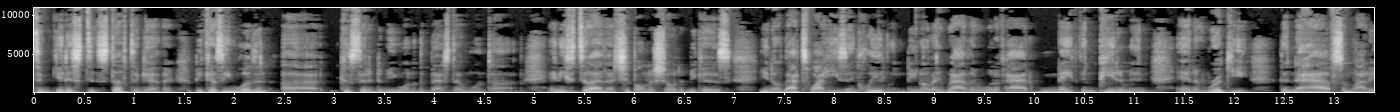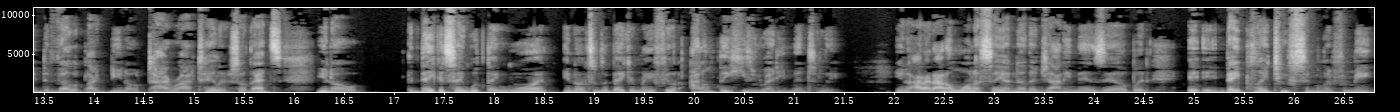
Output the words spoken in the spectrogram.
to get his st- stuff together because he wasn't uh, considered to be one of the best at one time. And he still has that chip on his shoulder because, you know, that's why he's in Cleveland. You know, they rather would have had Nathan Peterman and a rookie than to have somebody develop like, you know, Tyrod Taylor. So that's, you know, they could say what they want, you know, in terms of Baker Mayfield. I don't think he's ready mentally. You know, I, I don't want to say another Johnny Manziel, but it, it, they play too similar for me,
